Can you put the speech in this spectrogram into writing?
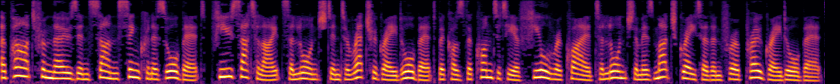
Apart from those in Sun-synchronous orbit, few satellites are launched into retrograde orbit because the quantity of fuel required to launch them is much greater than for a prograde orbit.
